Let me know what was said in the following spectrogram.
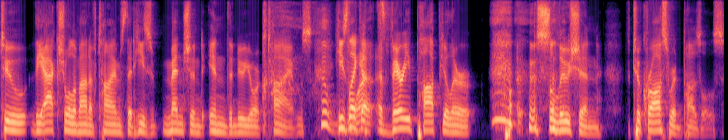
to the actual amount of times that he's mentioned in the New York Times. He's like a, a very popular solution to crossword puzzles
